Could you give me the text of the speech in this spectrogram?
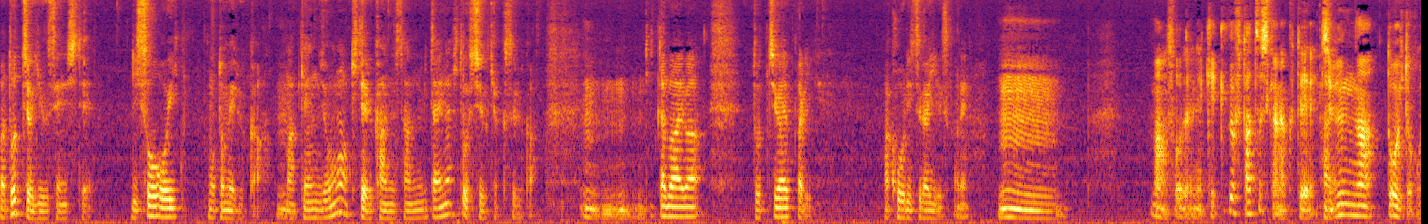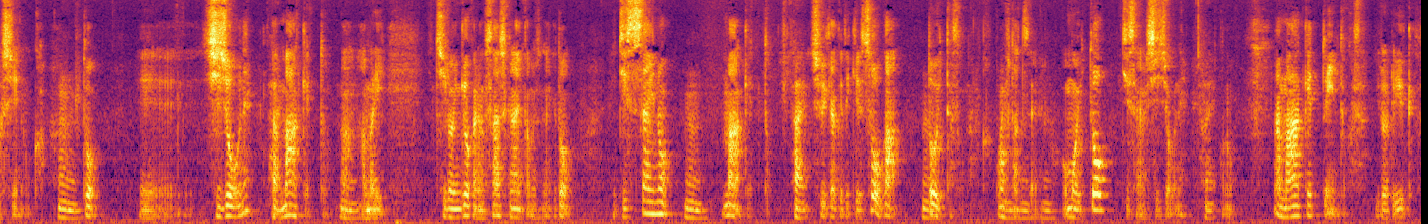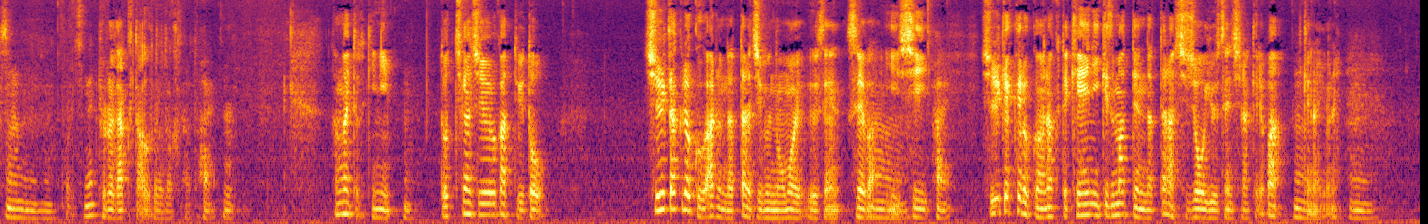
まあ、どっちを優先して理想を追い求めるか、うん。まあ、現状の来てる患者さんみたいな人を集客するかうんうんいった場合はどっちがやっぱり、まあ、効率がいいですかね。うんうん。まあそうだよね。結局2つしかなくて自分がどういう人が欲しいのかうん。と、えー市場ね、はい。マーケット、まあうんあまり治療院業界にふさわしくないかもしれないけど実際のうん。マーケットはい。集客できる層がどういった層この2つで、うんうんうん。思いと実際の市場ねはい。この、まあ、マーケットインとかさいろいろ言うけどさ、うんうんうん。そうですね。プロダクトアウトとかはい、うん。考えた時にうん。どっちが重要かっていうと集客力があるんだったら自分の思いを優先すればいいし、はい。集客力がなくて経営に行き詰まってんだったら市場を優先しなければいけないよね、うん。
